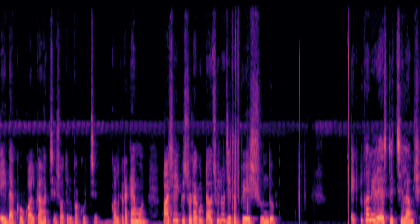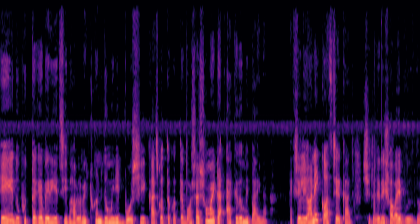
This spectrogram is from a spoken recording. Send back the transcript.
এই দেখো, কলকা হচ্ছে, শতরূপা করছে। কলকাটা কেমন? পাশে কৃষ্ণ ঠাকুরটাও ছিল, যেটা বেশ সুন্দর। একটুখানি রেস্ট দিচ্ছিলাম সেই দুপুর থেকে বেরিয়েছি, ভাবলাম একটুখানি দু মিনিট বসি। কাজ করতে করতে বসার সময়টা একদমই পাই না। অ্যাকচুয়ালি অনেক কষ্টের কাজ, সেটা যদি সবাই বুঝতো।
